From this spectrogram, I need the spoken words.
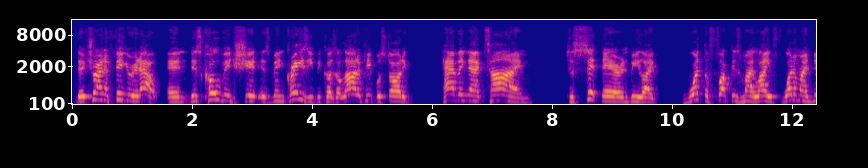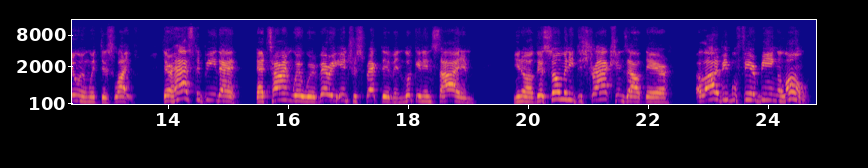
They're trying to figure it out. And this COVID shit has been crazy because a lot of people started having that time to sit there and be like, what the fuck is my life? What am I doing with this life? There has to be that that time where we're very introspective and looking inside and you know, there's so many distractions out there. A lot of people fear being alone.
